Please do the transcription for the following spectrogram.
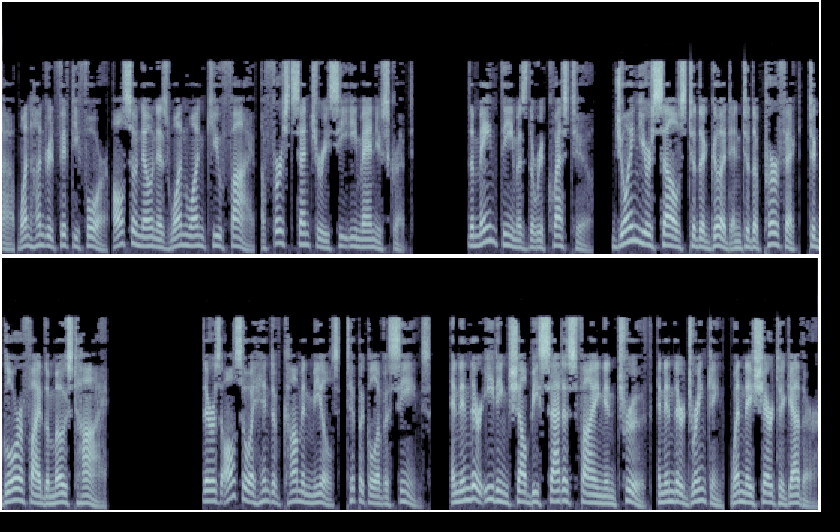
a uh, 154 also known as 11Q5, a 1st century CE manuscript. The main theme is the request to "...join yourselves to the good and to the perfect, to glorify the Most High." There is also a hint of common meals, typical of Essenes, "...and in their eating shall be satisfying in truth, and in their drinking, when they share together."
